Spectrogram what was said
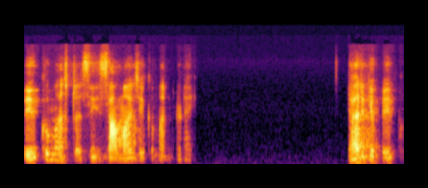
ಬೇಕು ಮಾಸ್ಟರ್ಸ್ ಈ ಸಾಮಾಜಿಕ ಮನ್ನಣೆ? ಯಾರಿಗೆ ಬೇಕು?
